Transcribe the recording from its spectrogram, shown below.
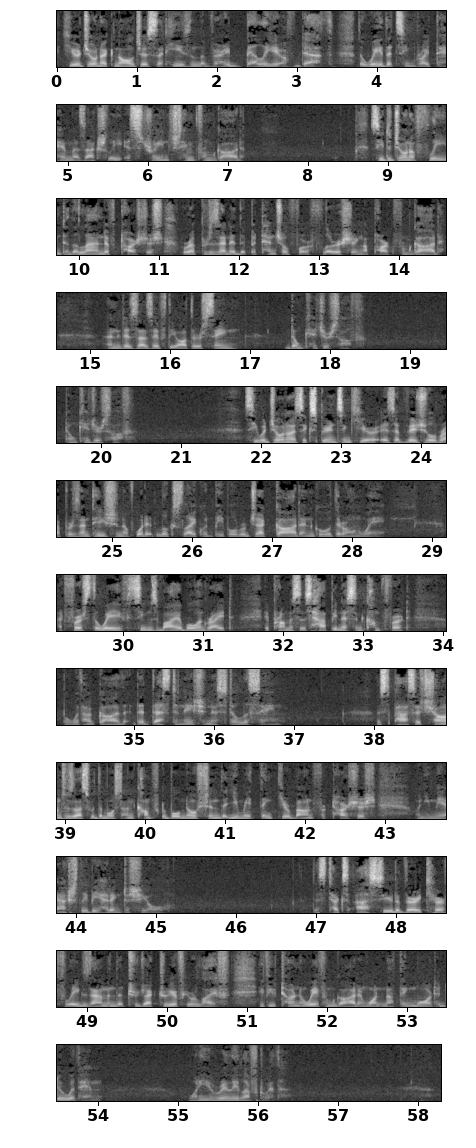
Here Jonah acknowledges that he's in the very belly of death. The way that seemed right to him has actually estranged him from God. See, to Jonah fleeing to the land of Tarshish represented the potential for flourishing apart from God. And it is as if the author is saying, Don't kid yourself. Don't kid yourself. See, what Jonah is experiencing here is a visual representation of what it looks like when people reject God and go their own way. At first, the way seems viable and right. It promises happiness and comfort, but without God, the destination is still the same. This passage challenges us with the most uncomfortable notion that you may think you're bound for Tarshish when you may actually be heading to Sheol. This text asks you to very carefully examine the trajectory of your life. If you turn away from God and want nothing more to do with Him, what are you really left with?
